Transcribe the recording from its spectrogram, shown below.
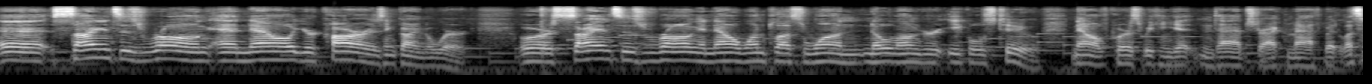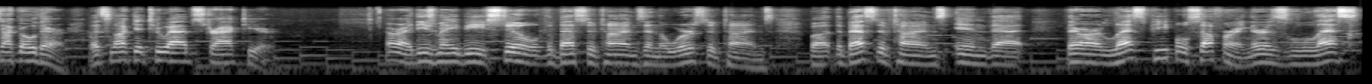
Uh, science is wrong, and now your car isn't going to work or science is wrong and now 1 plus 1 no longer equals 2. Now, of course, we can get into abstract math, but let's not go there. Let's not get too abstract here. All right, these may be still the best of times and the worst of times, but the best of times in that there are less people suffering, there is less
